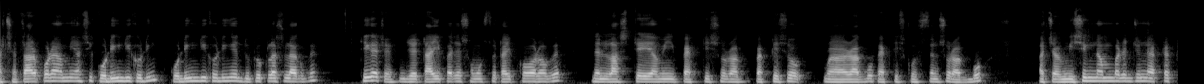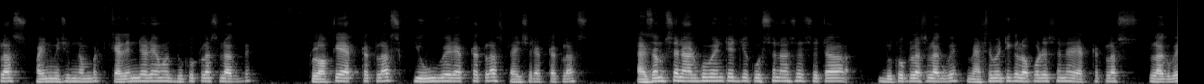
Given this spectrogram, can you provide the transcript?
আচ্ছা তারপরে আমি আসি কোডিং ডিকোডিং কোডিং ডিকোডিংয়ের দুটো ক্লাস লাগবে, ঠিক আছে? যে টাইপ আছে, সমস্ত টাইপ কভার হবে। দেন লাস্টে আমি প্র্যাকটিসও রাখ প্র্যাকটিসও রাখব প্র্যাকটিস কোশ্চেন্সও রাখব। আচ্ছা মিসিং নাম্বারের জন্য একটা ক্লাস ফাইন মিসিং নাম্বার ক্যালেন্ডারে আমার দুটো ক্লাস লাগবে। ক্লকে একটা ক্লাস কিউবের একটা ক্লাস ডাইসের একটা ক্লাস অ্যাজামশন আর্গুমেন্টের যে কোশ্চেন আসে, সেটা দুটো ক্লাস লাগবে। ম্যাথমেটিক্যাল অপারেশনের একটা ক্লাস লাগবে।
